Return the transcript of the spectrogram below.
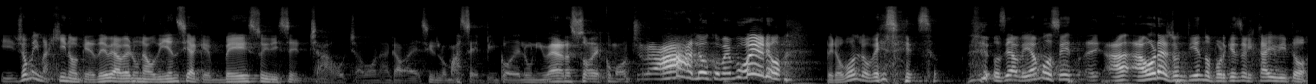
y yo me imagino que debe haber una audiencia que ve eso y dice, chao, chabón, acaba de decir lo más épico del universo. Es como, ¡ah, loco, me muero! Pero vos lo ves eso. O sea, veamos esto. Eh, ahora yo entiendo por qué es el hype y todo.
